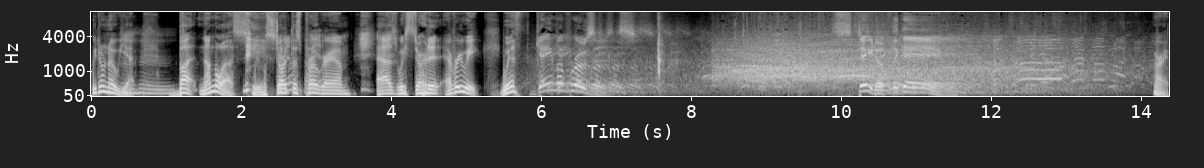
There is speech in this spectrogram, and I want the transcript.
We don't know yet. Mhm. But nonetheless, we will start this program as we start it every week with Game of Roses. State of the game. All right.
